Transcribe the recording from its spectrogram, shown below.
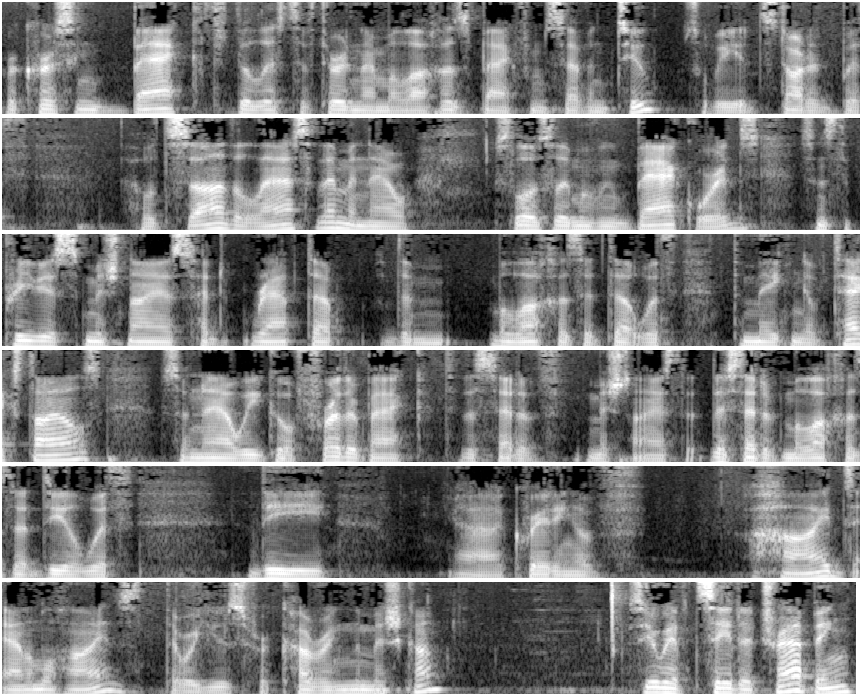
recursing back through the list of 39 malachas back from 7-2. So we had started with Hotzah, the last of them, and now slowly, slowly moving backwards, since the previous Mishnayos had wrapped up the malachas that dealt with the making of textiles. So now we go further back to the set of Mishnayos, the set of malachas that deal with the uh, creating of hides, animal hides that were used for covering the Mishkan. So here we have Tzeda trapping.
